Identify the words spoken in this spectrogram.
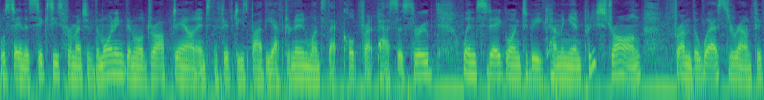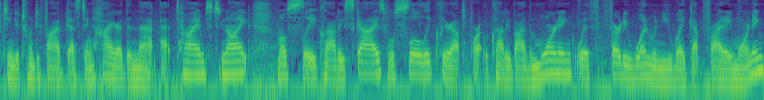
We'll stay in the 60s for much of the morning, then we'll drop down into the 50s by the afternoon once that cold front passes through. Winds today going to be coming in pretty strong from the west, around 15 to 25, gusting higher than that at times tonight. Mostly cloudy skies will slowly clear out to partly cloudy by the morning with 31 when you wake up Friday morning.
